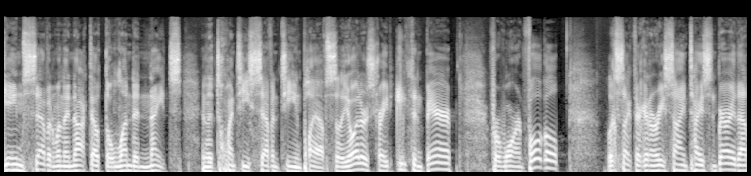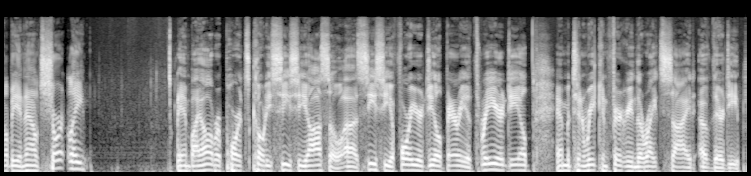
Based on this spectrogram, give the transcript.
Game 7 when they knocked out the London Knights in the 2017 playoffs. So the Oilers trade Ethan Bear for Warren Foegele. Looks like they're going to re-sign Tyson Barrie. That'll be announced shortly. And by all reports, Cody Ceci also. Uh, Ceci, a four year deal, Barrie, a three year deal. Edmonton reconfiguring the right side of their deep.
